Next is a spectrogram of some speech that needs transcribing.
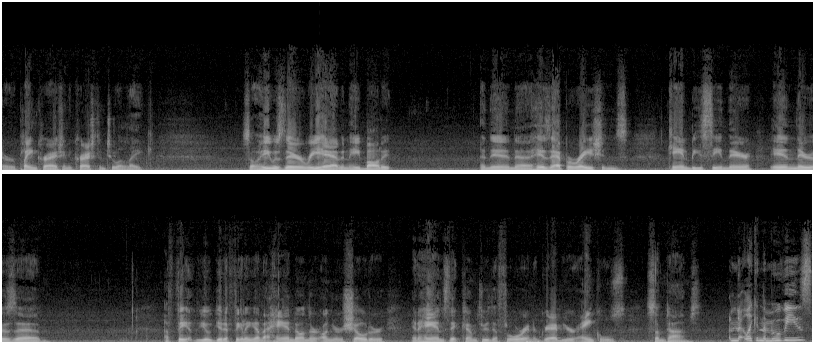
or plane crash and he crashed into a lake. So he was there rehabbing. He bought it. And then uh, his apparitions can be seen there. And there's a, a feel, you'll get a feeling of a hand on their on your shoulder and hands that come through the floor and grab your ankles sometimes. no, like in the movies?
